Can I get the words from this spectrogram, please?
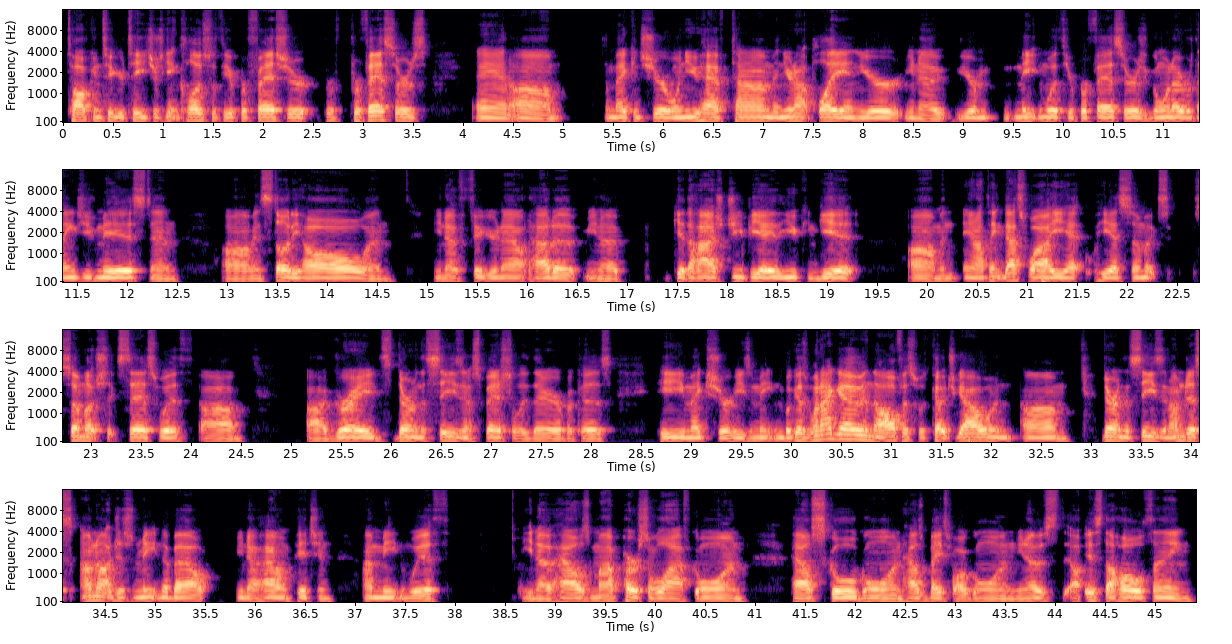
talking to your teachers, getting close with your professor professors and um, making sure when you have time and you're not playing, you're you know you're meeting with your professors, going over things you've missed, and um, in study hall and you know figuring out how to you know get the highest GPA that you can get. Um, and, and I think that's why he ha- he has so much so much success with uh, uh, grades during the season, especially there because he makes sure he's meeting. Because when I go in the office with Coach Godwin um, during the season, I'm just I'm not just meeting about you know how I'm pitching. I'm meeting with you know how's my personal life going, how's school going, how's baseball going. You know, it's it's the whole thing.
